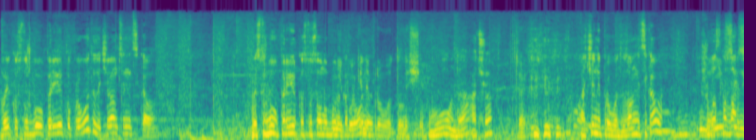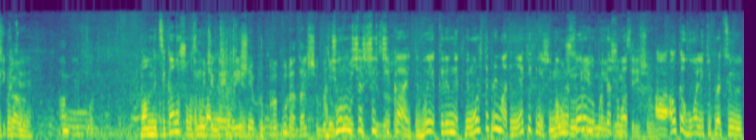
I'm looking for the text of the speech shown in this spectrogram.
Ви якусь службову перевірку проводили, чи вам це не цікаво? Ви службову перевірку стосовно Ні, поки не проводили? проводили ще. О, да? А що? Так. А що не проводили? Вам не цікаво? Що у вас Мені все хабарник цікаво. працює? Вам не цікаво, що у вас А ми хабарник чекаємо працює? рішення прокуратури, а далі будемо А чого ви проводити ще всі щось заходи. чекаєте? Ви як керівник не можете приймати ніяких рішень? Вам не Можу, я соромно про вмію те, що у вас приймати рішення. а, алкоголіки працюють,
